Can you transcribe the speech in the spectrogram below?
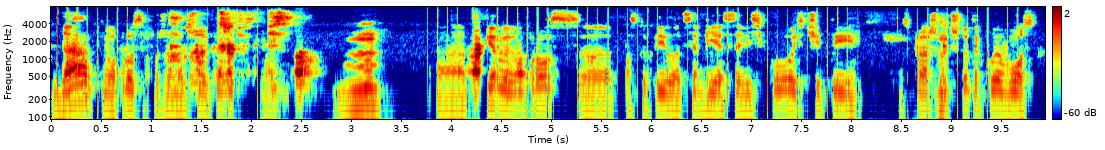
Да, вопросов уже большое количество. Mm. Первый вопрос э, поступил от Сергея Сависько из Читы. Спрашивает, что такое воск?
